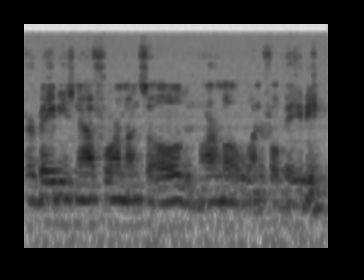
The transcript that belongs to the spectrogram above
her baby's now four months old, a normal, wonderful baby.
